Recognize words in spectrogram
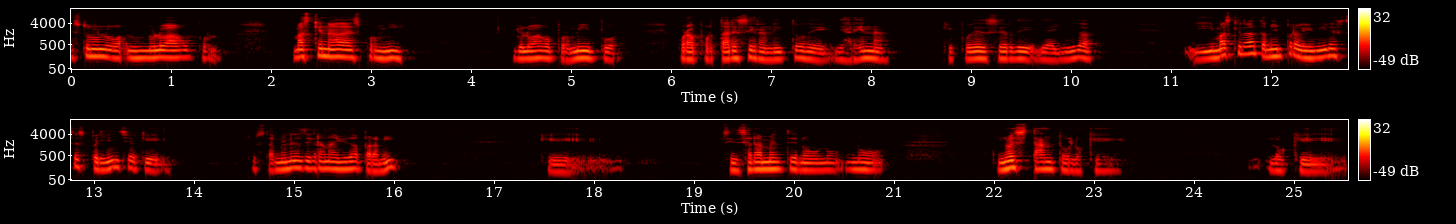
Esto no lo, no lo hago por... Más que nada es por mí. Yo lo hago por mí, por por aportar ese granito de, arena que puede ser de, de, ayuda. Y más que nada también para vivir esta experiencia que pues también es de gran ayuda para mí. Que sinceramente no, no, no, no es tanto lo que lo que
